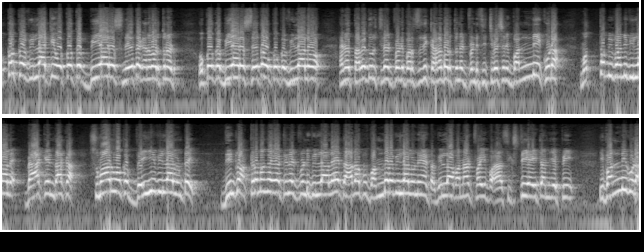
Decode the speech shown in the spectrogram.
ఒక్కొక్క విల్లాకి ఒక్కొక్క బీఆర్ఎస్ నేత కనబడుతున్నాడు. ఒక్కొక్క బీఆర్ఎస్ నేత ఒక్కొక్క విల్లాలో ఆయన తలదూర్చినటువంటి పరిస్థితి కనబడుతున్నటువంటి సిచ్యువేషన్ ఇవన్నీ కూడా మొత్తం ఇవన్నీ విల్లాలే. బ్యాక్ ఎండ్ దాకా సుమారు ఒక వెయ్యి విల్లాలు ఉంటాయి. దీంట్లో అక్రమంగా కట్టినటువంటి విల్లాలే దాదాపు వందల విల్లాలు ఉన్నాయట. Villa one not five sixty eight అని చెప్పి. ఇవన్నీ కూడా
